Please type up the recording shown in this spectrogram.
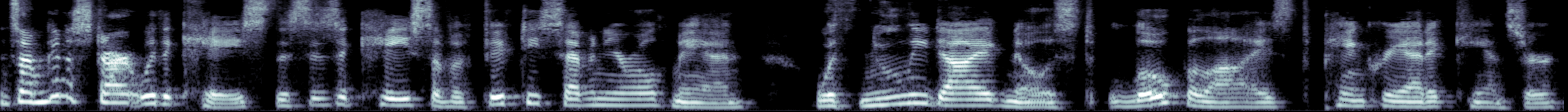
And so I'm going to start with a case. This is a case of a 57 year old man with newly diagnosed localized pancreatic cancer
